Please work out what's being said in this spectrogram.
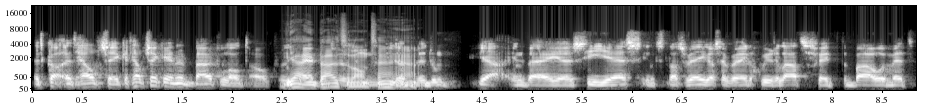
het, kan, het helpt zeker. Het helpt zeker in het buitenland ook. Ja, in het buitenland, hè? Ja. We doen, ja, in, bij CES in Las Vegas hebben we hele goede relaties weten te bouwen met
